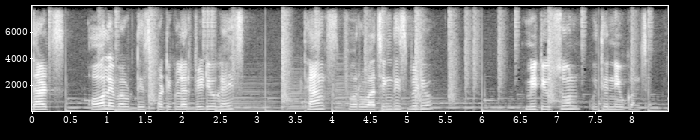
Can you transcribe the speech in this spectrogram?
that's all about this particular video guys. Thanks for watching this video. Meet you soon with a new concept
